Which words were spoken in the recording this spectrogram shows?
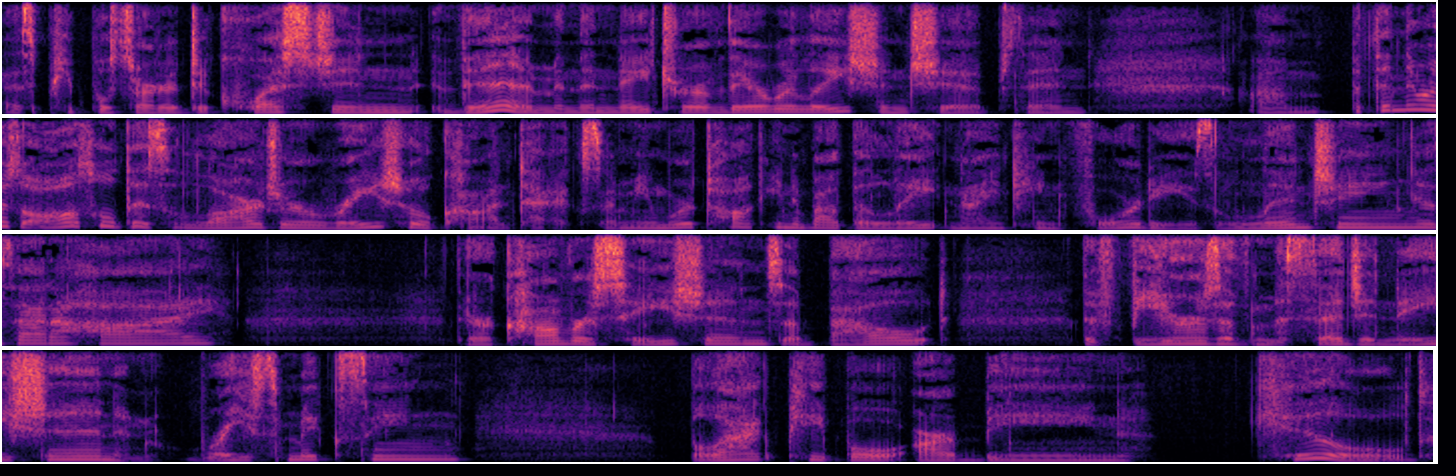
as people started to question them and the nature of their relationships and um, but then there was also this larger racial context. I mean, we're talking about the late 1940s. Lynching is at a high. There are conversations about the fears of miscegenation and race mixing. Black people are being killed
